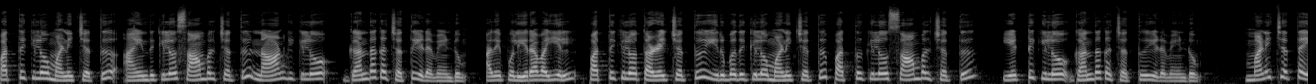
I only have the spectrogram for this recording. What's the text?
பத்து கிலோ மணிச்சத்து ஐந்து கிலோ சாம்பல் சத்து நான்கு கிலோ கந்தகச்சத்து இட வேண்டும். அதேபோல் இரவையில் பத்து கிலோ தழைச்சத்து இருபது கிலோ மணிச்சத்து பத்து கிலோ சாம்பல் சத்து எட்டு கிலோ கந்தகச்சத்து இட வேண்டும். மணிச்சத்தை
